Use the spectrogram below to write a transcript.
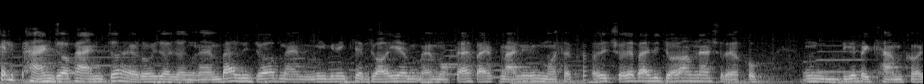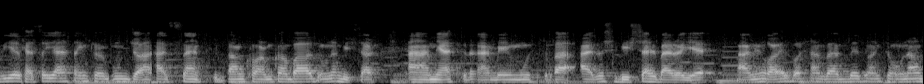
خیلی پنجا پنجا روژا جان بعضی جا می‌بینی که جای مختلف برای معلوم متفاوت شده بعضی جا هم نشده. خب اون دیگه به کمکاری کسایی هستن که اونجا هستن. دارن کار می‌کنن باید اونا بیشتر اهمیت بدن به این موضوع و ارزش بیشتری برای مردم قائل باشن و بدونن که اونا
